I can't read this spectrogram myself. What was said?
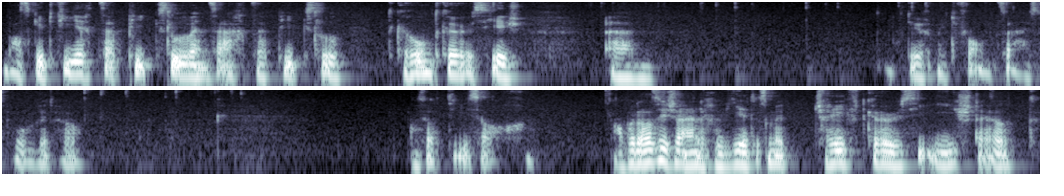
was gibt 14 Pixel, wenn 16 Pixel die Grundgröße ist. Ähm, natürlich mit Font Size vorher dran. Also diese Sachen. Aber das ist eigentlich wie, dass man die Schriftgröße einstellt.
